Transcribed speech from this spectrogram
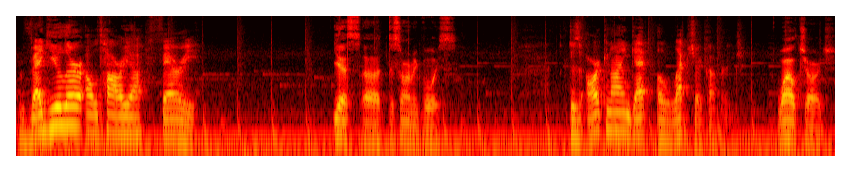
Regular Altaria, Fairy. Yes, uh, disarming voice. Does Arcanine get electric coverage? Wild charge.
